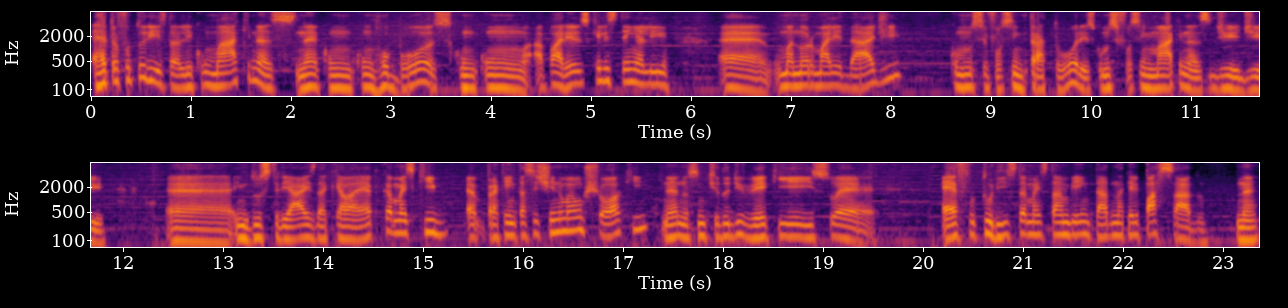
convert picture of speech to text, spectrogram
retrofuturista, ali com máquinas, né, com, com robôs, com, com aparelhos que eles têm ali é, uma normalidade, como se fossem tratores, como se fossem máquinas de, de é, industriais daquela época, mas que é, para quem está assistindo é um choque, né, no sentido de ver que isso é é futurista, mas está ambientado naquele passado, né?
